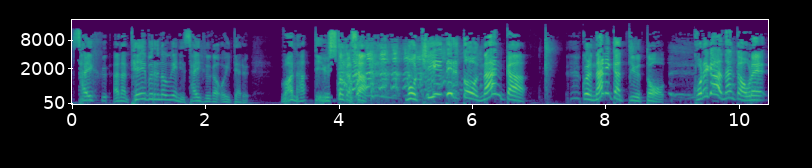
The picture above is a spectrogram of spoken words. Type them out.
財布、あ、な、テーブルの上に財布が置いてある。罠っていう人がさ、もう聞いてると、なんか、これ何かっていうと、これがなんか俺、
